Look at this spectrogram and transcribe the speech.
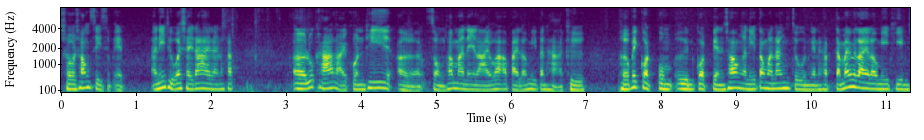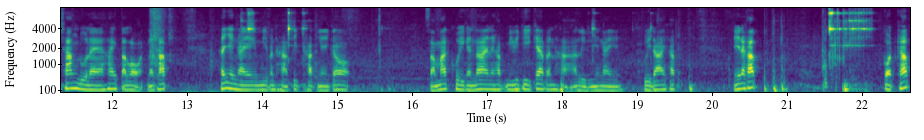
โชว์ช่อง 41 อันนี้ถือว่าใช้ได้แล้วนะครับเออลูกค้าหลายคนที่เออส่งเข้ามาในไลน์ว่าเอาไปแล้วมีปัญหาคือ เผลอไปกดปุ่มอื่น กดเปลี่ยนช่องอันนี้ต้องมานั่งจูนกันนะครับ แต่ไม่เป็นไรเรามีทีมช่างดูแลให้ตลอดนะครับ ถ้ายังไงมีปัญหาติดขัดไงก็ สามารถคุยกันได้นะครับ มีวิธีแก้ปัญหาหรือยังไงคุยได้ครับ นี่นะครับ กดครับ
